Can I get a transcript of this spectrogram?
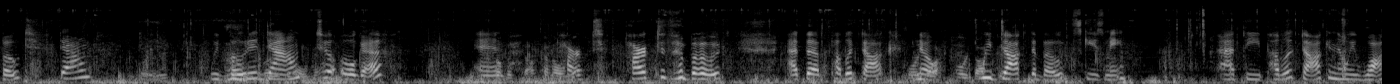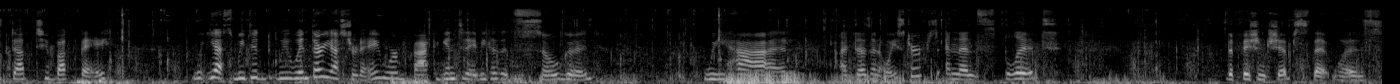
boat down? We boated down to Olga and parked parked the boat at the public dock. No, we docked the boat. Excuse me, at the public dock, and then we walked up to Buck Bay. We, yes, we did. We went there yesterday. We're back again today because it's so good. We had a dozen oysters and then split the fish and chips that was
